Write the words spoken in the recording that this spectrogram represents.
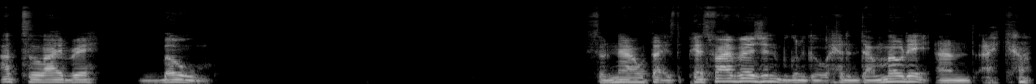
add to the library, boom. So now that is the PS5 version. We're going to go ahead and download it. And I can't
